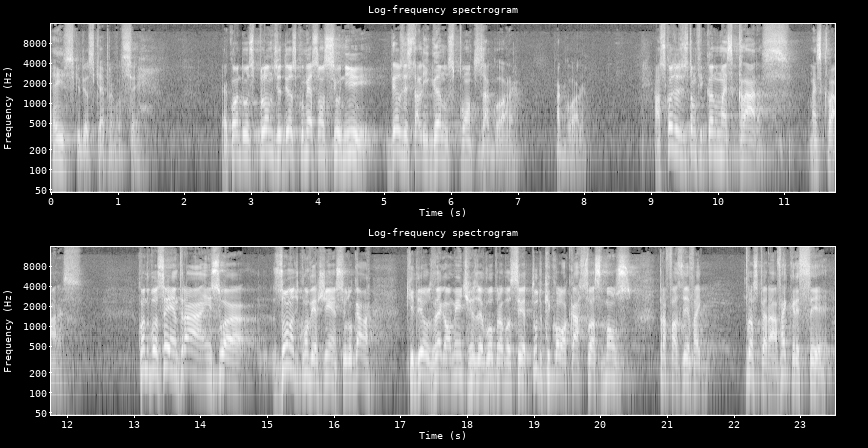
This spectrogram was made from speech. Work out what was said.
É isso que Deus quer para você. É quando os planos de Deus começam a se unir. Deus está ligando os pontos agora. Agora. As coisas estão ficando mais claras. Mais claras. Quando você entrar em sua zona de convergência, o lugar que Deus legalmente reservou para você, tudo que colocar suas mãos para fazer vai prosperar, vai crescer,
